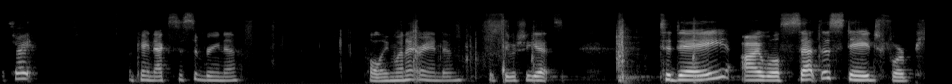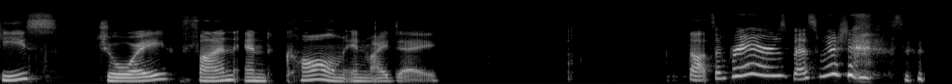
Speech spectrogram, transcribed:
that's right. Okay, next is Sabrina. Pulling one at random. Let's see what she gets. Today, I will set the stage for peace, joy, fun, and calm in my day. Thoughts and prayers, best wishes.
